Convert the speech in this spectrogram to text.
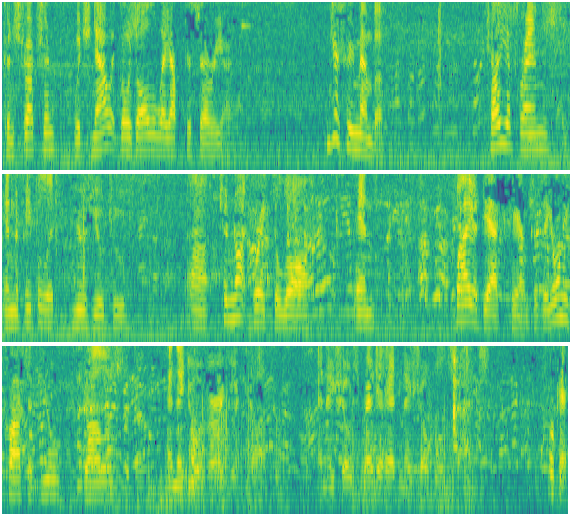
construction, which now it goes all the way up to Soriana. And just remember, tell your friends and the people that use YouTube uh, to not break the law and buy a dash cam because they only cost a few dollars and they do a very good job. And they show straight ahead and they show both sides. Okay,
